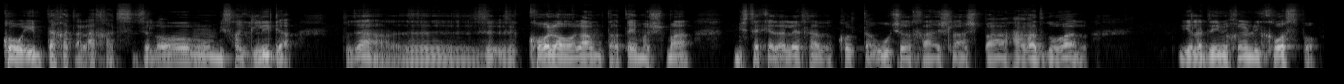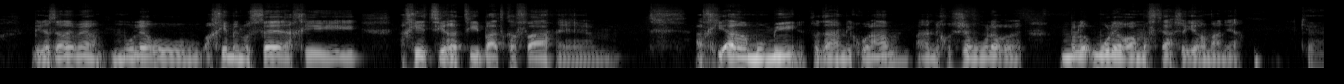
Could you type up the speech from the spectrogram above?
קוראים תחת הלחץ, זה לא משחק ליגה, אתה יודע, זה, זה, זה כל העולם תרתי משמע, מסתכל עליך וכל טעות שלך יש לה השפעה הרת גורל. ילדים יכולים לקרוס פה. בגלל זה אני אומר, מולר הוא הכי מנוסה, הכי, הכי יצירתי בהתקפה, הכי ערמומי, יודע, מכולם. אני חושב שמולר מולר הוא המפתח של גרמניה. כן,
